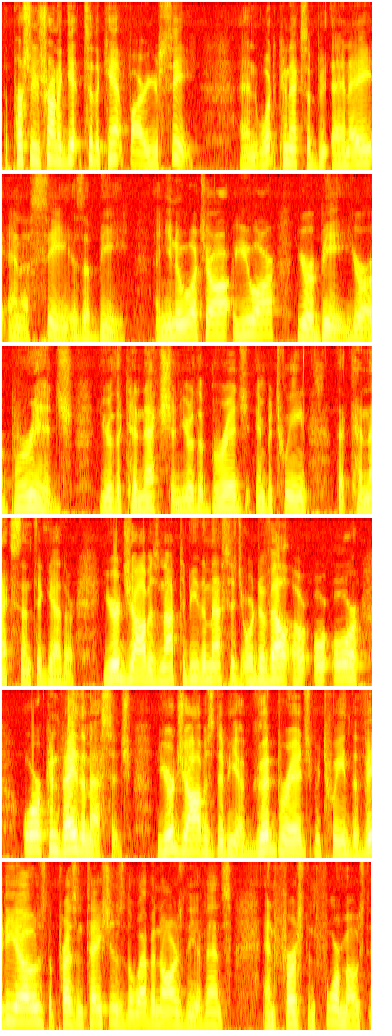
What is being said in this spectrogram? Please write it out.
The person you're trying to get to the campfire, your C. And what connects an A and a C is a B. And you know what you are? You are? You're a B. You're a bridge. You're the connection. You're the bridge in between that connects them together. Your job is not to be the message or develop or, or, or, or convey the message. Your job is to be a good bridge between the videos, the presentations, the webinars, the events, and first and foremost,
